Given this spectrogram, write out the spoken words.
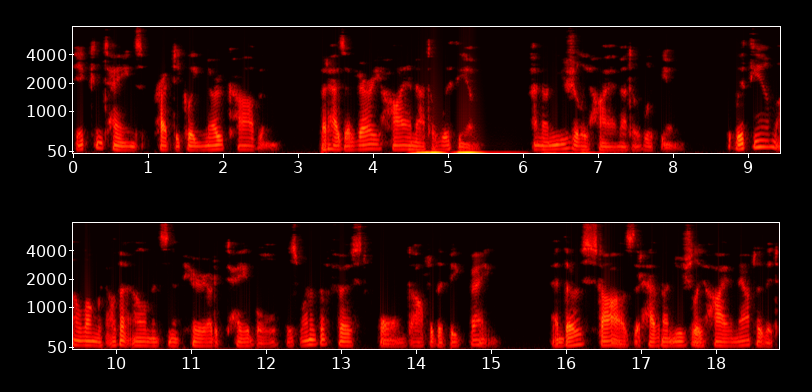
It contains practically no carbon, but has a very high amount of lithium an unusually high amount of lithium. Lithium, along with other elements in the periodic table, was one of the first formed after the Big Bang, and those stars that have an unusually high amount of it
